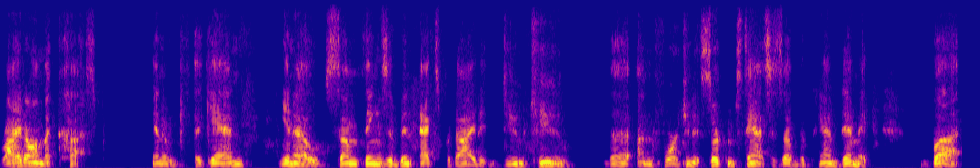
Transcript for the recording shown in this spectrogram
right on the cusp. And again, you know, some things have been expedited due to the unfortunate circumstances of the pandemic. But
